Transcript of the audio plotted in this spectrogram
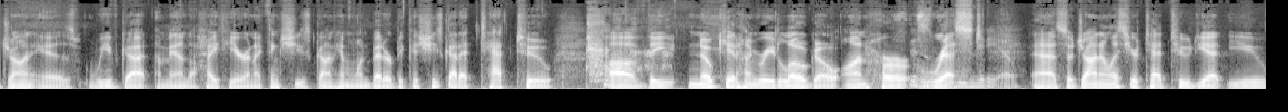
John is, we've got Amanda Hite here, and I think she's gone him one better because she's got a tattoo of the No Kid Hungry logo on her This wrist. Uh, so, John, unless you're tattooed yet, you,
